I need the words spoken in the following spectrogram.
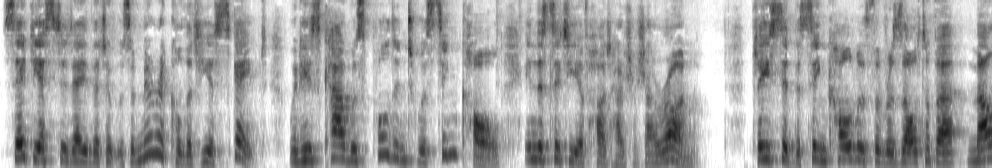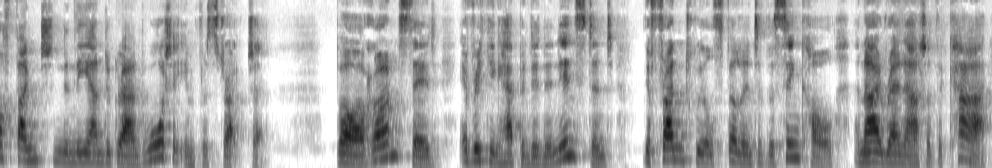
said yesterday that it was a miracle that he escaped when his car was pulled into a sinkhole in the city of Hod HaSharon. Police said the sinkhole was the result of a malfunction in the underground water infrastructure. Boaron said everything happened in an instant. The front wheels fell into the sinkhole and I ran out of the car.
